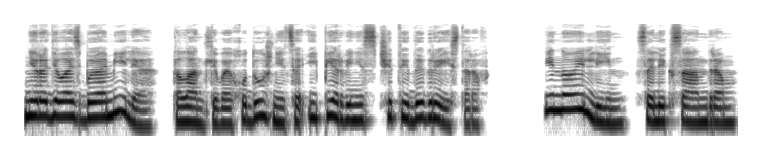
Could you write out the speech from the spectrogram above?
Не родилась бы Амелия, талантливая художница и первенец Читы де Грейстеров, и Ноэлин с Александром.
